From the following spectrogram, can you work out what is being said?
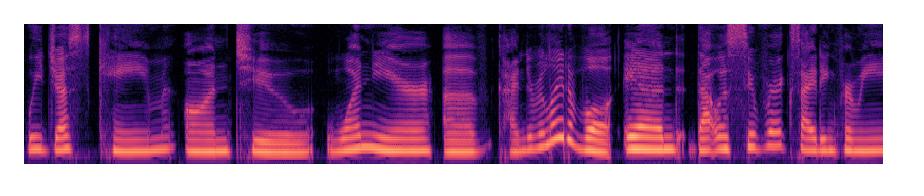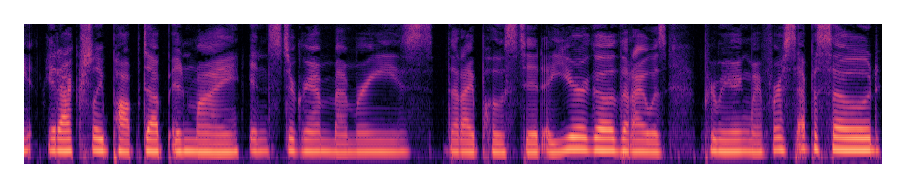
we just came on to one year of kind of relatable and that was super exciting for me it actually popped up in my instagram memories that i posted a year ago that i was premiering my first episode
